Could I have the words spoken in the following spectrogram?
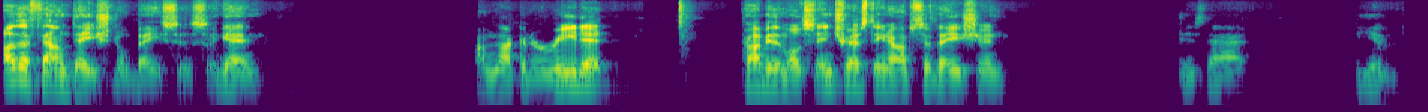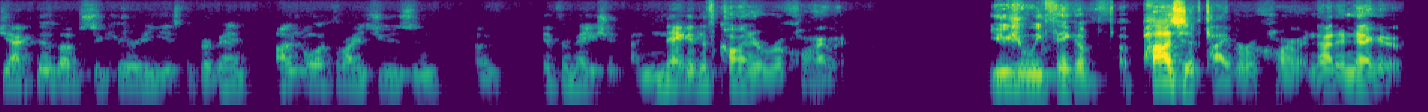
Other foundational basis, again, I'm not going to read it. Probably the most interesting observation is that the objective of security is to prevent unauthorized use of information, a negative kind of requirement. Usually we think of a positive type of requirement, not a negative.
